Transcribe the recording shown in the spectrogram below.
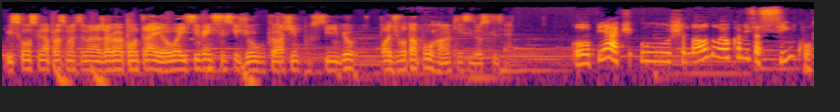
O Wisconsin na próxima semana joga contra a Iowa, e se vencer esse jogo, que eu acho impossível, pode voltar pro ranking, se Deus quiser. Ô, Piat, o Chanel não é o camisa 5?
